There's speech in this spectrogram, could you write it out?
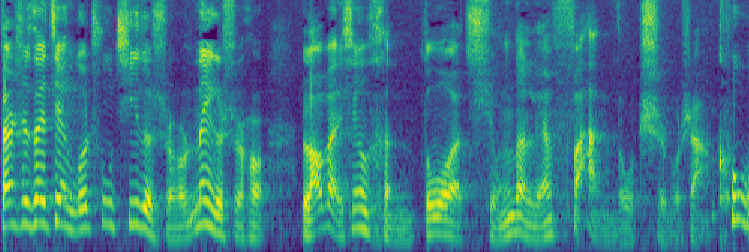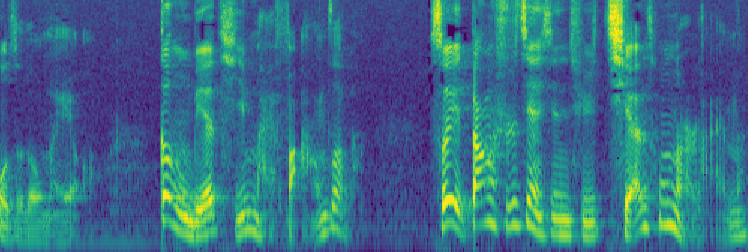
但是在建国初期的时候，那个时候老百姓很多穷的连饭都吃不上，裤子都没有，更别提买房子了。所以当时建新区，钱从哪儿来呢？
